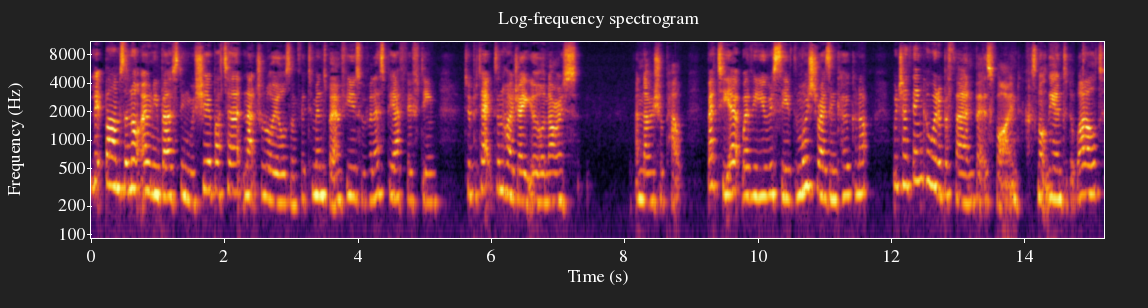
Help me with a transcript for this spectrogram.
Lip balms are not only bursting with shea butter, natural oils and vitamins, but infused with an SPF 15 to protect and hydrate your nourish and nourish your pelt. Better yet, whether you receive the moisturising coconut, which I think I would have preferred, but it's fine. It's not the end of the world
